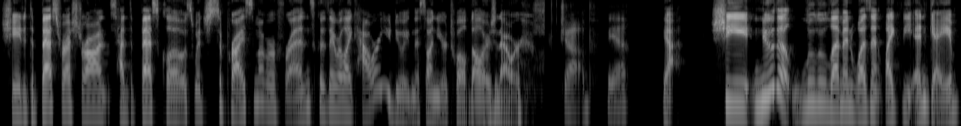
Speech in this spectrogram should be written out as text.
She ate at the best restaurants, had the best clothes, which surprised some of her friends because they were like, How are you doing this on your $12 an hour? Job. Yeah. Yeah. She knew that Lululemon wasn't like the end game.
